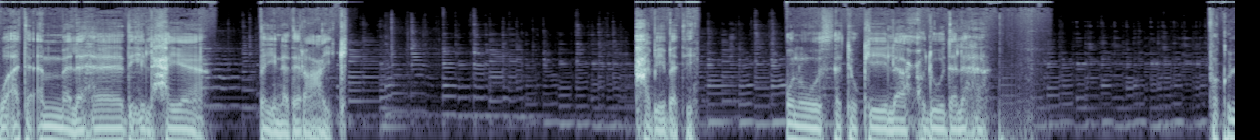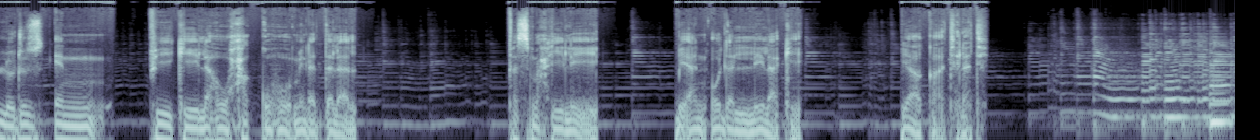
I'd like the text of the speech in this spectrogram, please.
وأتأمل هذه الحياة بين ذراعيك. حبيبتي أنوثتك لا حدود لها. فكل جزء فيك له حقه من الدلال. فاسمحي لي بأن أدللك يا قاتلتي. thank you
